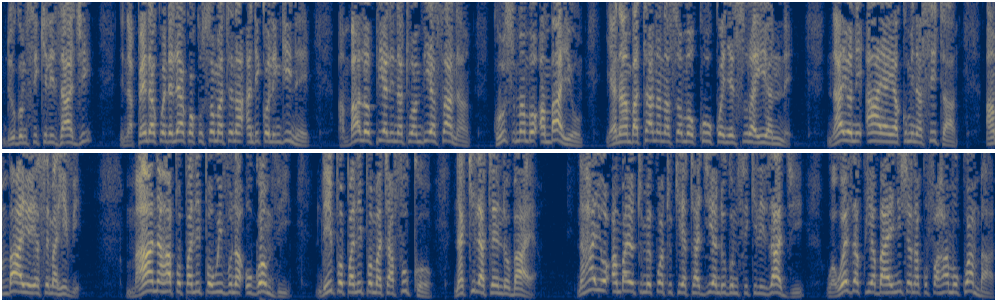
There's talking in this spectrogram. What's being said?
Ndugu msikilizaji ninapenda kuendelea kwa kusoma tena andiko lingine ambalo pia linatuambia sana kuhusu mambo ambayo yanaambatana na somo kuu kwenye sura hii ya nne. Nayo ni aya ya16 ambayo yasema hivi maana hapo palipo wivu na ugomvi ndipo palipo machafuko na kila tendo baya. Na hayo ambayo tumekuwa tukiyatajia ndugu msikilizaji waweza kuyabainisha na kufahamu kwamba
